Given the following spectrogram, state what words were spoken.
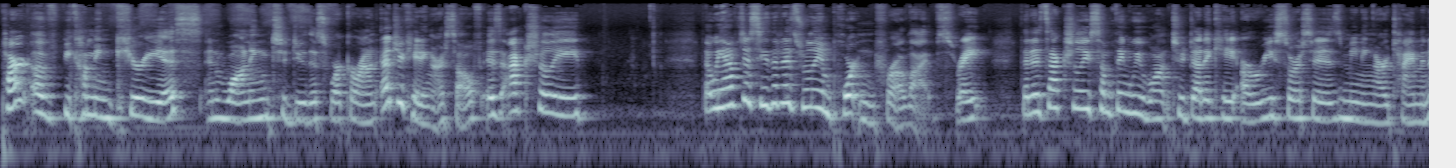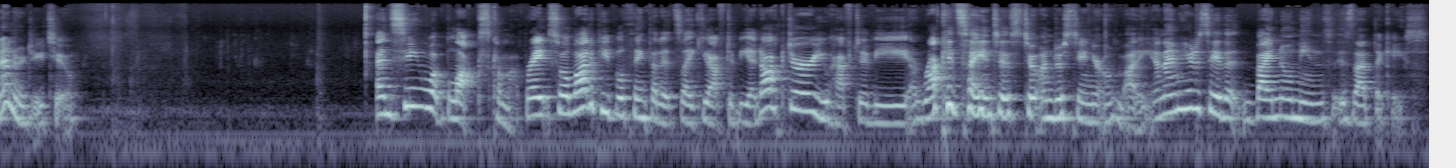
Part of becoming curious and wanting to do this work around educating ourselves is actually that we have to see that it's really important for our lives, right? That it's actually something we want to dedicate our resources, meaning our time and energy to and seeing what blocks come up, right? So a lot of people think that it's like you have to be a doctor, you have to be a rocket scientist to understand your own body. And I'm here to say that by no means is that the case.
